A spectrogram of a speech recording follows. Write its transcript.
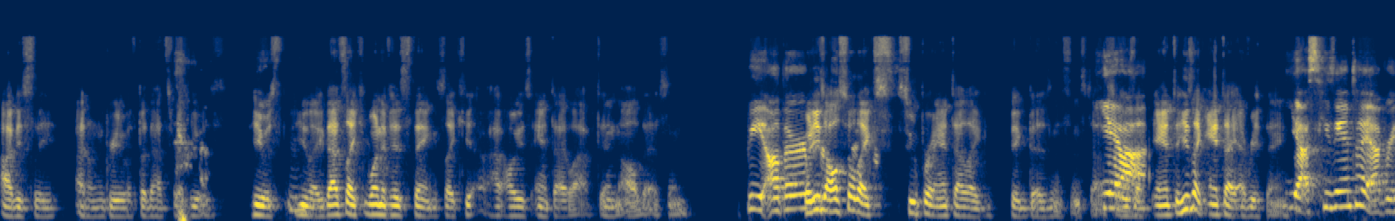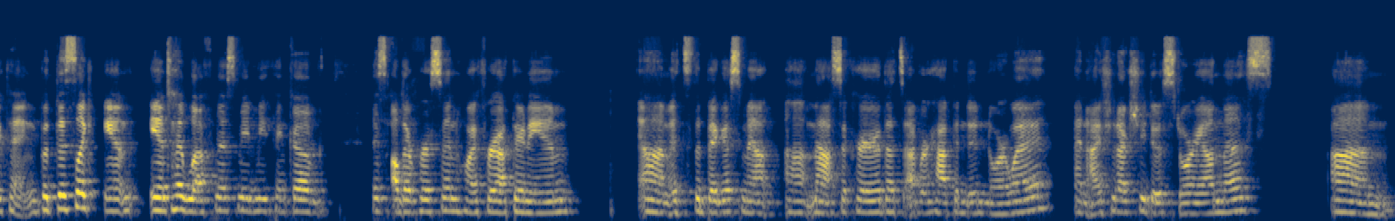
obviously I don't agree with, but that's what he was. He was he Mhm. like that's like one of his things. Like he always anti-left and all this, and the other but he's also like super anti like big business and stuff. So he's, Yeah. like, anti. He's like anti everything. Yes, he's anti everything, but this like an- anti leftness made me think of this other person who I forgot their name. Um, it's the biggest ma- uh, massacre that's ever happened in Norway, and I should actually do a story on this. Um,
